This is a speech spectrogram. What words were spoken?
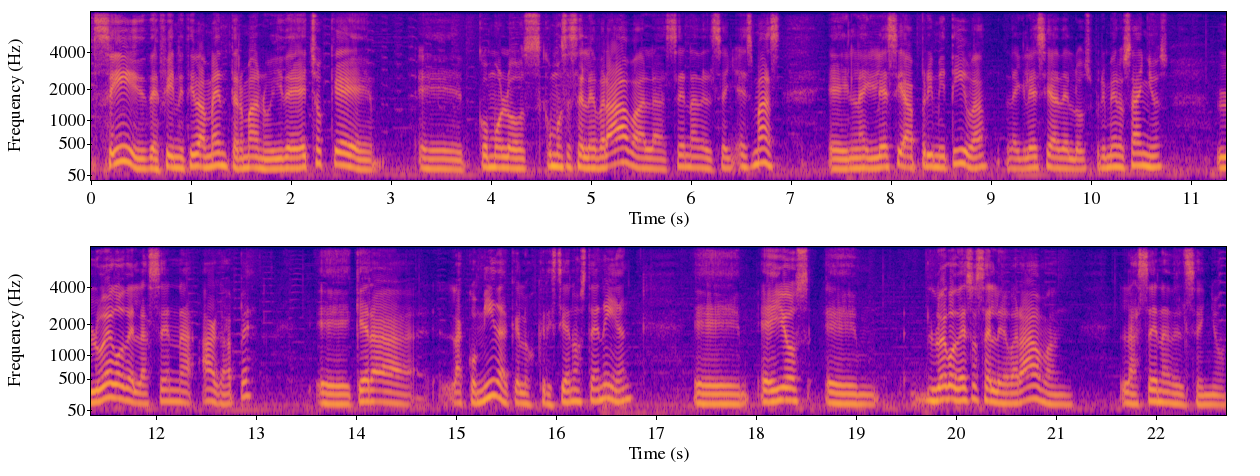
Sí, definitivamente, hermano. Y de hecho que eh, como, los, como se celebraba la cena del Señor, es más, en la iglesia primitiva, la iglesia de los primeros años, luego de la cena ágape, eh, que era la comida que los cristianos tenían, eh, ellos luego de eso celebraban la cena del Señor.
